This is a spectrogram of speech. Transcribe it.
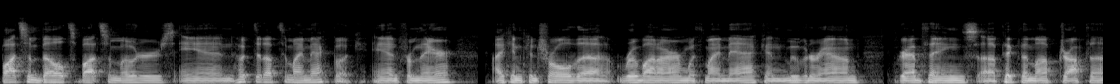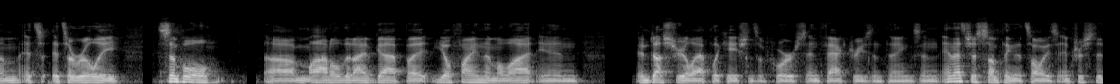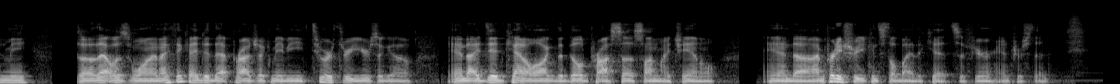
bought some belts, bought some motors, and hooked it up to my MacBook. And from there, I can control the robot arm with my Mac and move it around, grab things, uh, pick them up, drop them. It's it's a really simple uh, model that I've got, but you'll find them a lot in industrial applications, of course, in factories and things. And and that's just something that's always interested me. So that was one. I think I did that project maybe two or three years ago, and I did catalog the build process on my channel. And uh, I'm pretty sure you can still buy the kits if you're interested.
